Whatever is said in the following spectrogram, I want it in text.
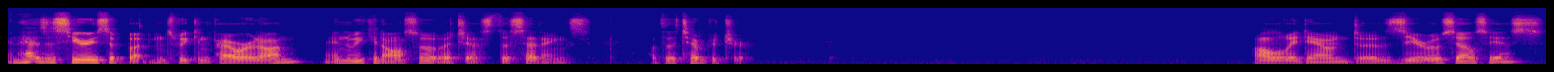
And has a series of buttons. We can power it on and we can also adjust the settings of the temperature. All the way down to 0 Celsius.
